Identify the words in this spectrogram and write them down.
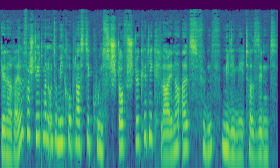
Generell versteht man unter Mikroplastik Kunststoffstücke, die kleiner als 5 mm sind.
